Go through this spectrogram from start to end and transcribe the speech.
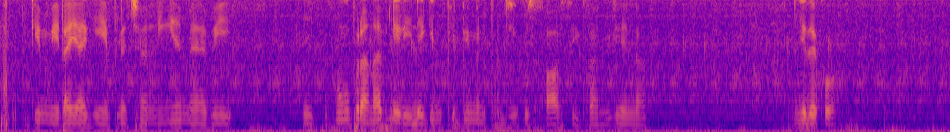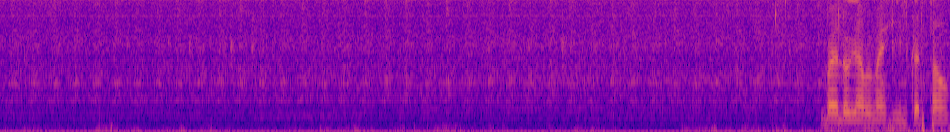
क्योंकि मेरा यार गेम प्ले अच्छा नहीं है मैं भी एक हूँ पुराना प्लेयर ही लेकिन फिर भी मैंने पबजी कुछ खास सीखा नहीं खेलना। ये देखो। भाई लोग, यहाँ पे मैं हील करता हूँ।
